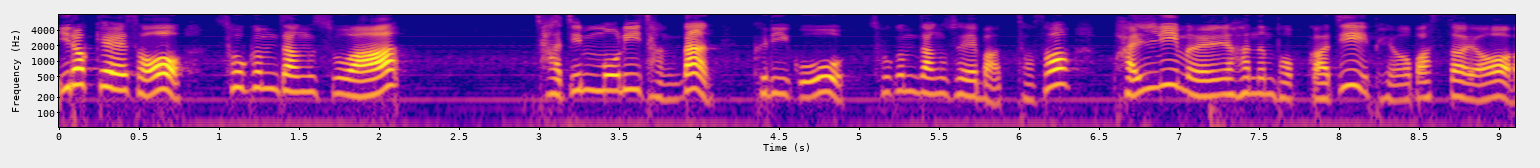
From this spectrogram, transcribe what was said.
이렇게 해서 소금 장수와 자진몰이 장단 그리고 소금 장수에 맞춰서 발림을 하는 법까지 배워봤어요.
